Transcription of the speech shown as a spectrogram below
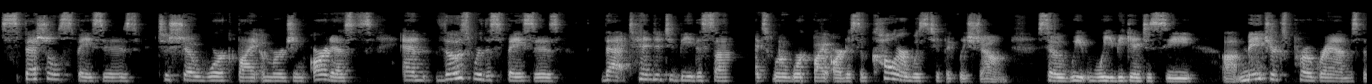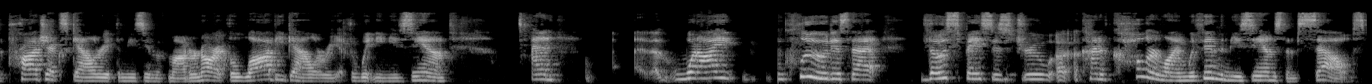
special spaces to show work by emerging artists. And those were the spaces that tended to be the sites where work by artists of color was typically shown. So we, we begin to see uh, matrix programs, the projects gallery at the Museum of Modern Art, the lobby gallery at the Whitney Museum. And uh, what I conclude is that those spaces drew a, a, kind of color line within the museums themselves.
